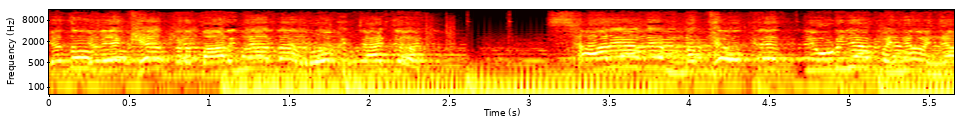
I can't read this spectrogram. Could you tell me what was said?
ਜਦੋਂ ਵੇਖਿਆ ਦਰਬਾਰੀਆਂ ਦਾ ਰੁਕ ਚੱਜ, ਸਾਰਿਆਂ ਦੇ ਮੱਥੇ ਉੱਤੇ ਤਿਉੜੀਆਂ ਪਈਆਂ ਹੋਈਆਂ।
